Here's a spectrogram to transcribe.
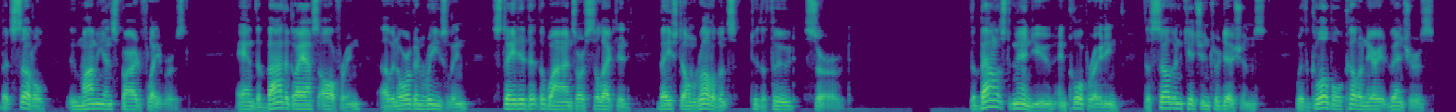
but subtle umami inspired flavors, and the by the glass offering of an Oregon Riesling stated that the wines are selected based on relevance to the food served. The balanced menu incorporating the Southern kitchen traditions with global culinary adventures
